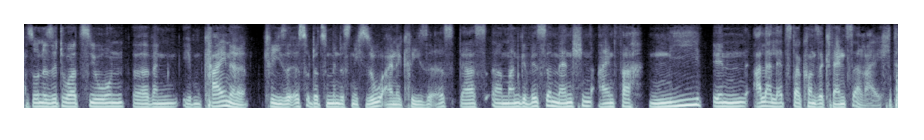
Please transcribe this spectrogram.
so eine Situation, äh, wenn eben keine Krise ist oder zumindest nicht so eine Krise ist, dass äh, man gewisse Menschen einfach nie in allerletzter Konsequenz erreicht.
